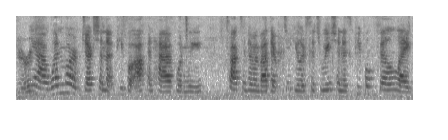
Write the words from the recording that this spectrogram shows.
Jerry. Yeah, one more objection that people often have when we talk to them about their particular situation is people feel like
